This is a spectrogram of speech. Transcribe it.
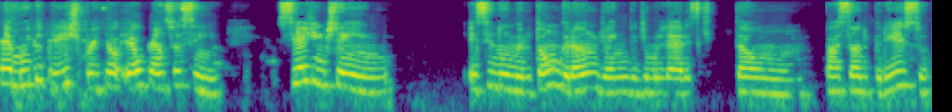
É muito triste, porque eu, eu penso assim: se a gente tem esse número tão grande ainda de mulheres que estão passando por isso,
